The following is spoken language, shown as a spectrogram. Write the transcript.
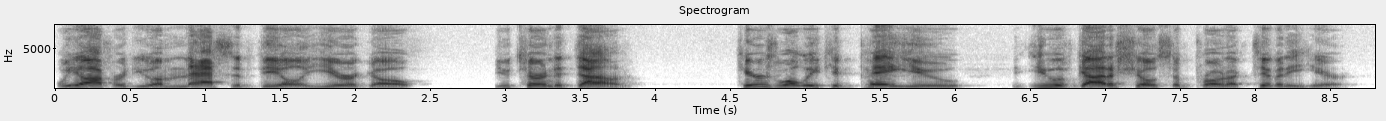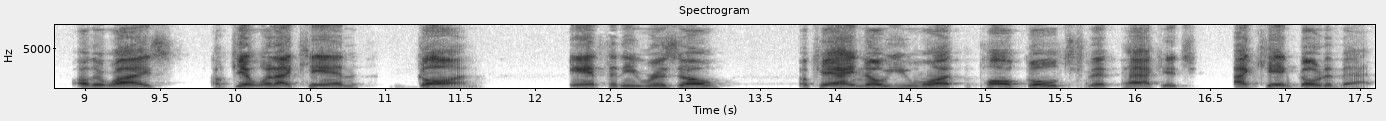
we offered you a massive deal a year ago. You turned it down. Here's what we can pay you. You have got to show some productivity here. Otherwise, I'll get what I can. Gone. Anthony Rizzo, okay, I know you want the Paul Goldschmidt package. I can't go to that.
